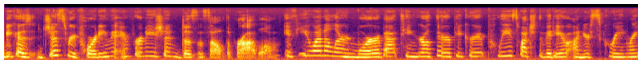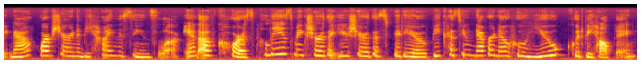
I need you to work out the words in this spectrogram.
Because just reporting the information doesn't solve the problem. If you want to learn more about Teen Girl Therapy Group, please watch the video on your screen right now where I'm sharing a behind the scenes look. And of course, please make sure that you share this video because you never know who you could be helping.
